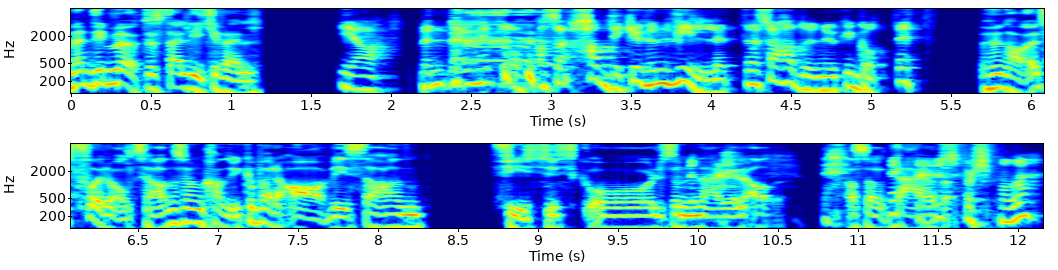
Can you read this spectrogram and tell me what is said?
men de møtes der likevel. Ja. Men det er jo helt opp, altså, hadde ikke hun villet det, så hadde hun jo ikke gått dit. Hun har jo et forhold til han, så hun kan jo ikke bare avvise han fysisk og liksom Men- nei, vel, altså, Dette er jo spørsmålet.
